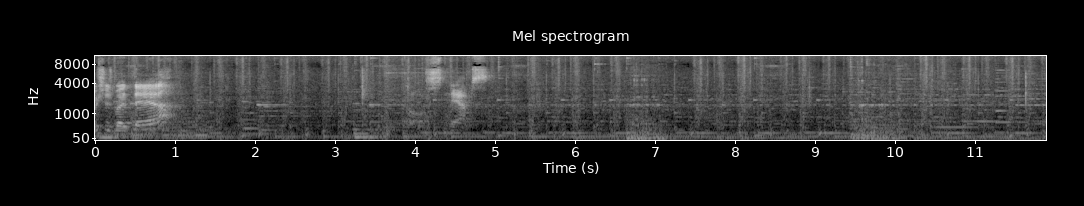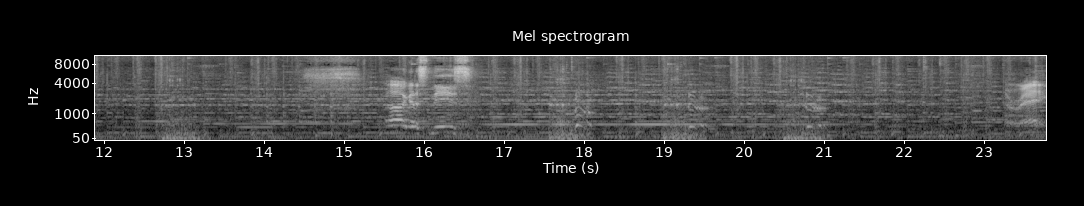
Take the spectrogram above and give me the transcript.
Bushes right there. Oh, snaps. Oh, I gotta sneeze. Alright,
